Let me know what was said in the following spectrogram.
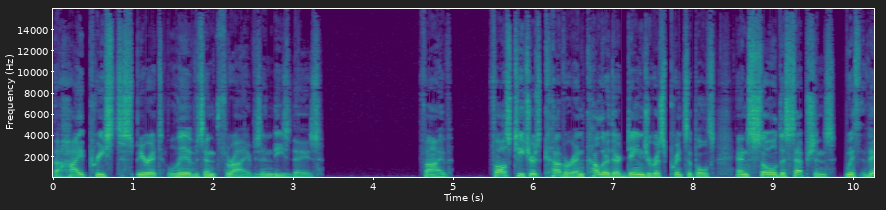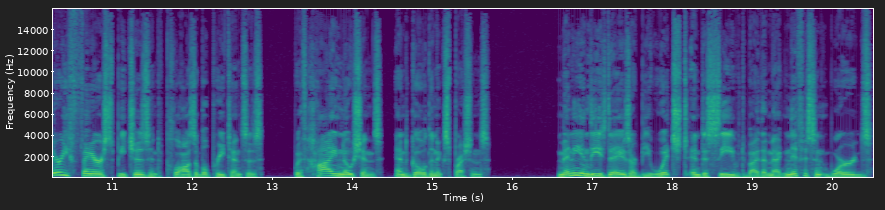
The high priest spirit lives and thrives in these days. 5. False teachers cover and color their dangerous principles and soul deceptions with very fair speeches and plausible pretenses, with high notions and golden expressions. Many in these days are bewitched and deceived by the magnificent words,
